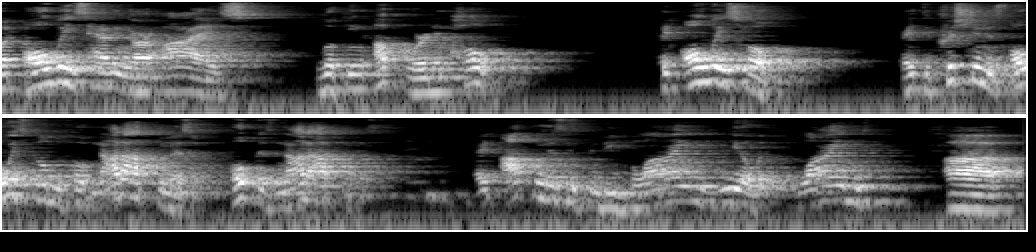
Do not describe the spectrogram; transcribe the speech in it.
But always having our eyes looking upward in hope. Right? Always hope. Right? The Christian is always filled with hope, not optimism. Hope is not optimism. Right? Optimism can be blind real, blind uh,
